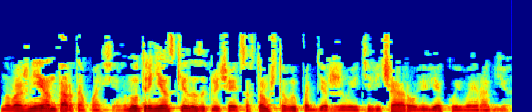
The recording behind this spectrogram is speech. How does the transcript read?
Но важнее антартапасия. Внутренняя аскеза заключается в том, что вы поддерживаете вичару, вивеку и вайрагью.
